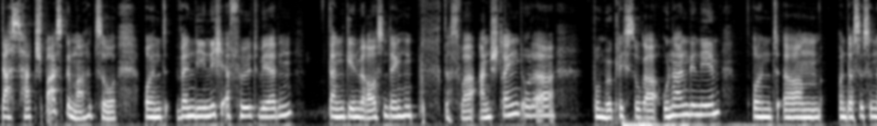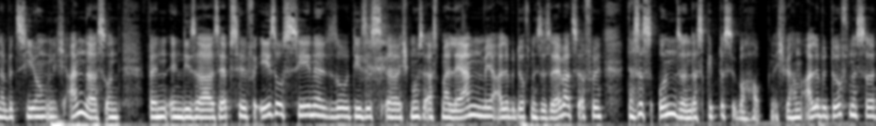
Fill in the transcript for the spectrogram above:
das hat Spaß gemacht. So. Und wenn die nicht erfüllt werden, dann gehen wir raus und denken, pff, das war anstrengend oder womöglich sogar unangenehm. Und ähm, und das ist in der Beziehung nicht anders. Und wenn in dieser Selbsthilfe-ESO-Szene so dieses, äh, ich muss erst mal lernen, mir alle Bedürfnisse selber zu erfüllen, das ist Unsinn. Das gibt es überhaupt nicht. Wir haben alle Bedürfnisse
